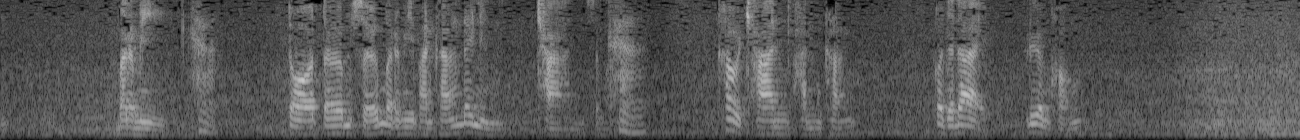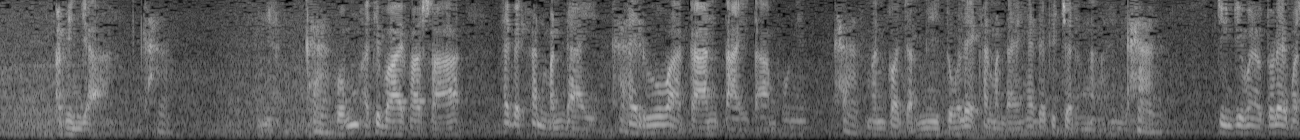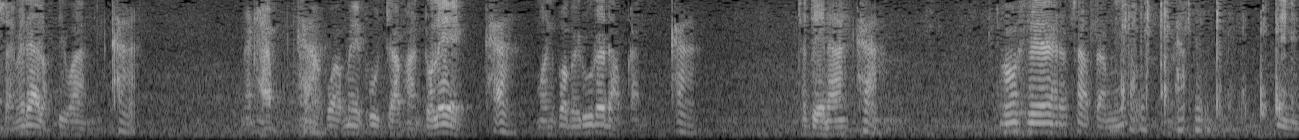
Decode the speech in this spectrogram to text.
บารมี ค่ะ ต่อเติมเสริมบารมีพันครั้งได้หนึ่งฌานสมาธิค่ะเข้าฌานพันครั้ง ก็จะได้เรื่องของอภิญญา ค่ะเนี่ยค่ะผมอธิบายภาษาให้เป็นขั้นบันไดค่ะให้รู้ว่าการไต่ตามพวกนี้ ค่ะ มันก็จะมีตัวเลขขั้นบันไดให้ได้พิจารณาให้ได้ค่ะ จริงๆมันเอาตัวเลขมาใส่ไม่ได้หรอกที่ว่าค่ะ นะครับค่ะ หากว่าไม่พูดจาผ่านตัวเลข ค่ะ มันก็ไม่รู้ระดับกัน ค่ะ ชัดเจนนะ ค่ะ โอเครับทราบตามนี้ต้องแป๊บนึงนี่นี่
